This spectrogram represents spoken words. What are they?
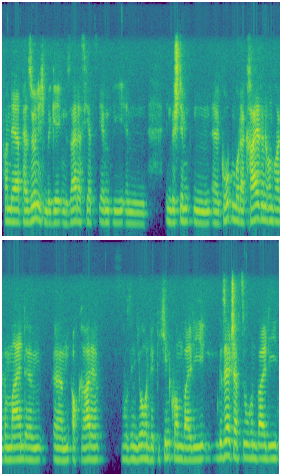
von der persönlichen Begegnung, sei das jetzt irgendwie in, in bestimmten äh, Gruppen oder Kreisen in unserer Gemeinde, ähm, auch gerade wo Senioren wirklich hinkommen, weil die Gesellschaft suchen, weil die,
